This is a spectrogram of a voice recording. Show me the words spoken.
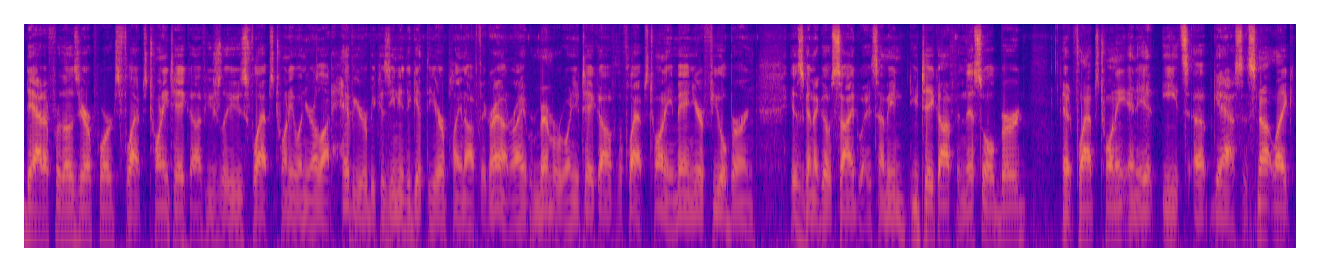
data for those airports, flaps 20 takeoff. Usually use flaps 20 when you're a lot heavier because you need to get the airplane off the ground, right? Remember, when you take off the flaps 20, man, your fuel burn is going to go sideways. I mean, you take off in this old bird, at flaps 20 and it eats up gas. It's not like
